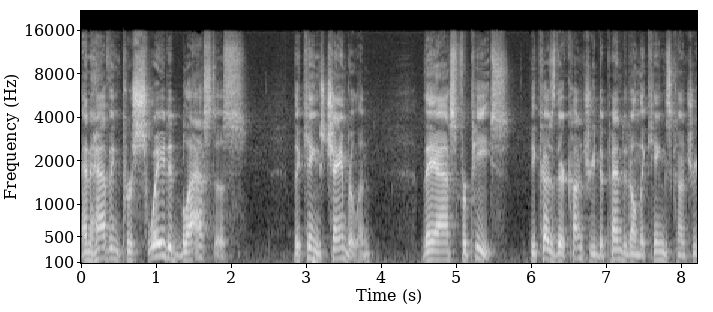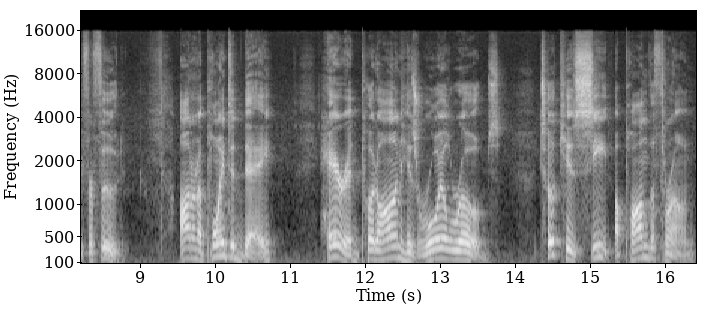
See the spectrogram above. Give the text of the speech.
And having persuaded Blastus, the king's chamberlain, they asked for peace because their country depended on the king's country for food. On an appointed day, Herod put on his royal robes, took his seat upon the throne,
